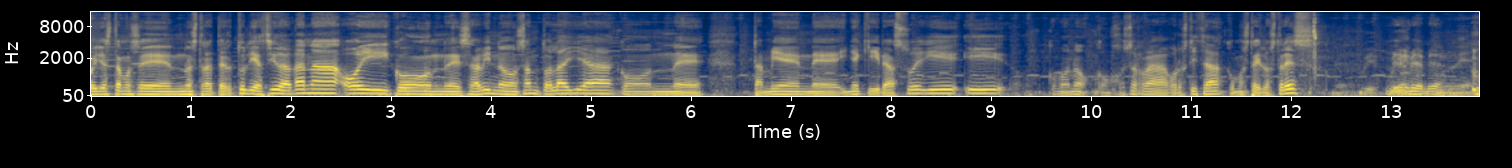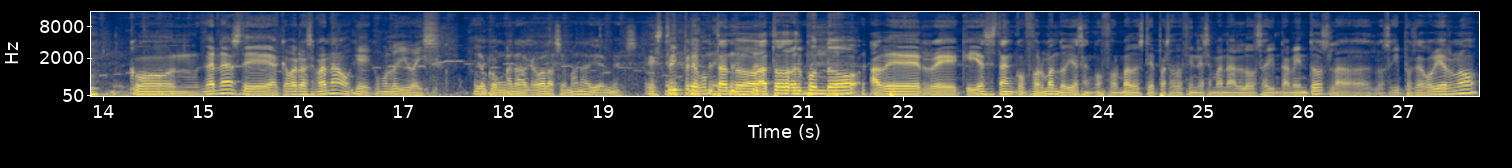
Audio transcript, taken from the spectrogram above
Pues ya estamos en nuestra tertulia ciudadana, hoy con eh, Sabino Santolaya, con eh, también eh, Iñaki Irasuegui y, como no, con José Gorostiza. ¿Cómo estáis los tres? Bien, bien, bien. ¿Con ganas de acabar la semana o qué? ¿Cómo lo lleváis? Yo con ganas de acabar la semana y el mes. Estoy preguntando a todo el mundo, a ver, que ya se están conformando, ya se han conformado este pasado fin de semana los ayuntamientos, los equipos de gobierno.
